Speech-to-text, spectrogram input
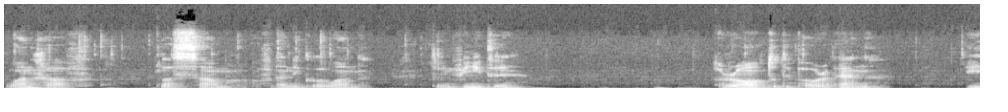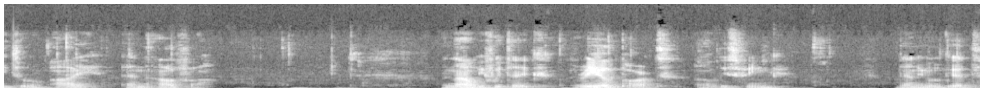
1 half plus sum of n equal 1 to infinity rho to the power n e to i n alpha. And now if we take real part of this thing, then you will get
